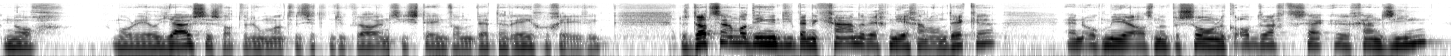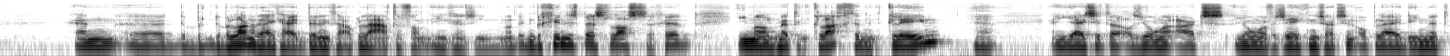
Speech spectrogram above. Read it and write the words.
nog moreel juist is wat we doen. Want we zitten natuurlijk wel in een systeem van wet en regelgeving. Dus dat zijn allemaal dingen die ben ik gaandeweg meer gaan ontdekken. En ook meer als mijn persoonlijke opdracht eh, gaan zien. En uh, de, de, belangrijkheid ben ik daar ook later van in gaan zien. Want in het begin is het best lastig. Hè? Iemand met een klacht en een claim. Ja. En jij zit er als jonge arts, jonge verzekeringsarts in opleiding met,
